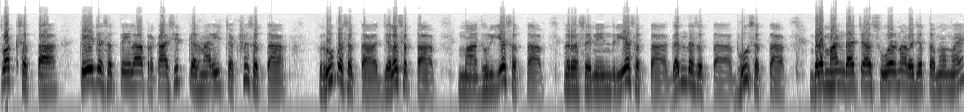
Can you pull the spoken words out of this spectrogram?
त्वकसत्ता तेजसत्तेला प्रकाशित करणारी चक्षुसत्ता रूपसत्ता जलसत्ता माधुर्य सत्ता रसनेंद्रिय सत्ता गंधसत्ता भूसत्ता ब्रह्मांडाच्या सुवर्ण रजतममय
